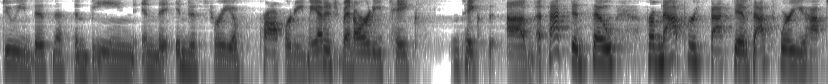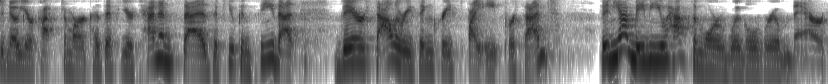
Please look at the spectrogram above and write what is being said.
doing business and being in the industry of property management already takes takes um, effect. And so from that perspective, that's where you have to know your customer because if your tenant says if you can see that their salaries increased by 8%, then yeah, maybe you have some more wiggle room there.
